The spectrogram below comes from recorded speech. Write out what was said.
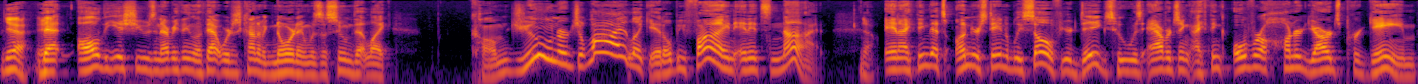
yeah. it- that all the issues and everything like that were just kind of ignored and was assumed that like come June or July, like it'll be fine. And it's not. No. And I think that's understandably so if you're Diggs, who was averaging, I think, over 100 yards per game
